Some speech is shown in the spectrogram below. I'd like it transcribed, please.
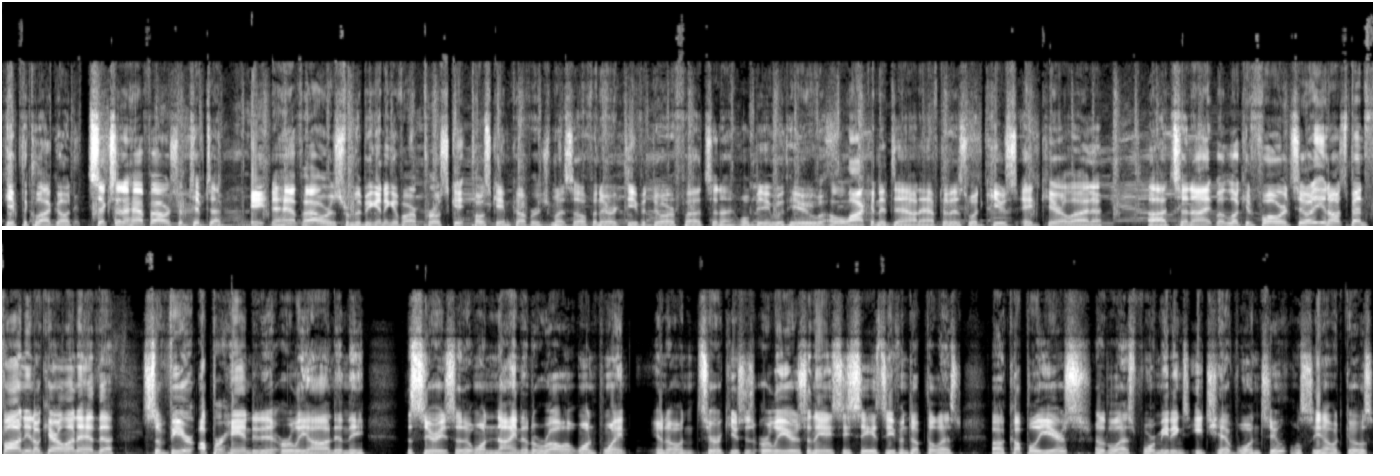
Keep the clock going. Six and a half hours from tip time. Eight and a half hours from the beginning of our post game coverage. Myself and Eric Devendorf uh, tonight. We'll be with you uh, locking it down after this one. Cuse and Carolina uh, tonight, but looking forward to it. You know, it's been fun. You know, Carolina had the severe upper hand in it early on in the, the series. Uh, won nine in a row at one point you know, in Syracuse's early years in the ACC. It's evened up the last uh, couple of years. Of the last four meetings, each have won two. We'll see how it goes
